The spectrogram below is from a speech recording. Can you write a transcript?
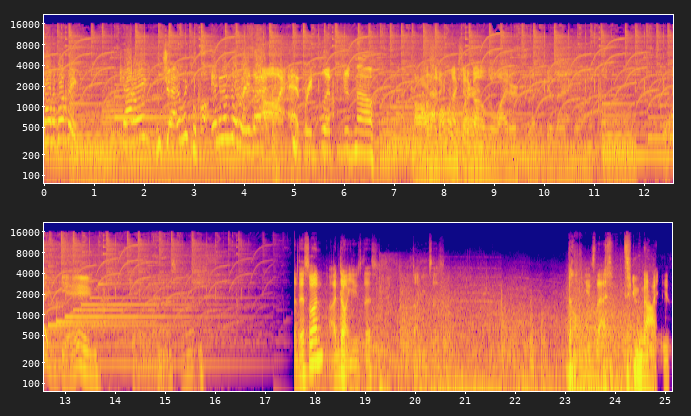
Oh, the bumping! Shadowing? Shadowing? Oh, into the deliveries. Oh, every clip just now. Oh, I should've- I should have gone a little wider so I could get a better angle on it. What a game. This one? I don't use this. Don't use this. Don't use that. Do not use that.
